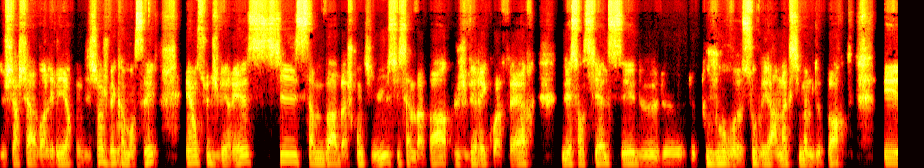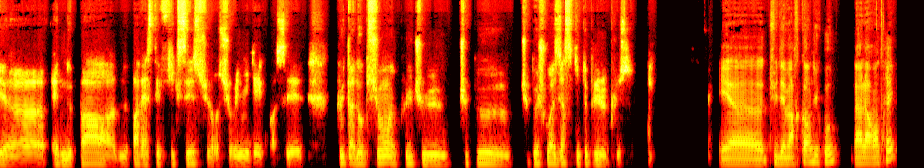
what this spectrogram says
de chercher à avoir les meilleures conditions, je vais commencer et ensuite je verrai si ça me va, bah, je continue. Si ça me va pas, je verrai quoi faire. L'essentiel, c'est de, de, de, toujours euh, s'ouvrir un maximum de portes et, euh, et de ne pas ne pas rester fixé sur sur une idée. Quoi. C'est plus t'as d'options et plus tu, tu peux tu peux choisir ce qui te plaît le plus. Et euh, tu démarres quand du coup? À la rentrée?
